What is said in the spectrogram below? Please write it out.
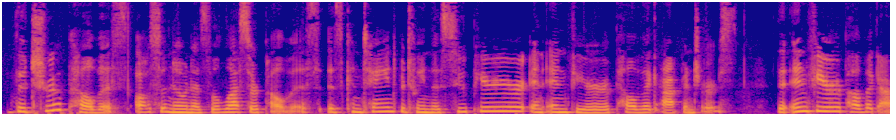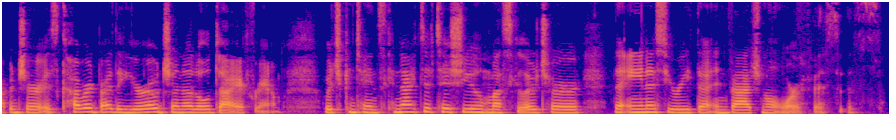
The true pelvis, also known as the lesser pelvis, is contained between the superior and inferior pelvic apertures. The inferior pelvic aperture is covered by the urogenital diaphragm, which contains connective tissue, musculature, the anus, urethra, and vaginal orifices.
